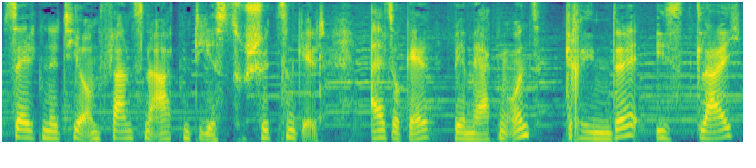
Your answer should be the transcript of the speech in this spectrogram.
seltene Tier- und Pflanzenarten, die es zu schützen gilt. Also gell, wir merken uns, Grinde ist gleich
